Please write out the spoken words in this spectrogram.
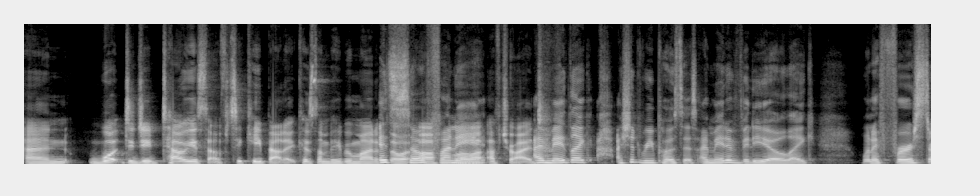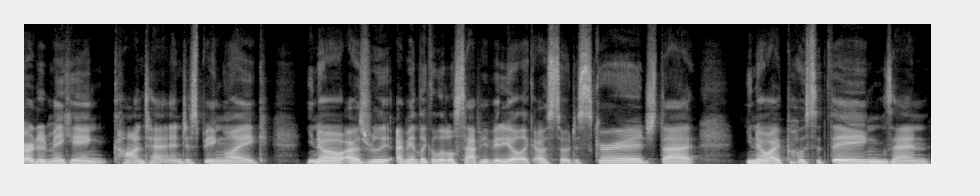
and what did you tell yourself to keep at it? Because some people might have It's thought, so oh, funny. well, I've tried. i made like i should repost this i made a video like when i first started making content and just being like you know i was really i made like a little sappy video like i was so discouraged that you know i posted things and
